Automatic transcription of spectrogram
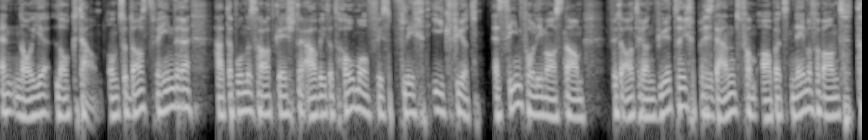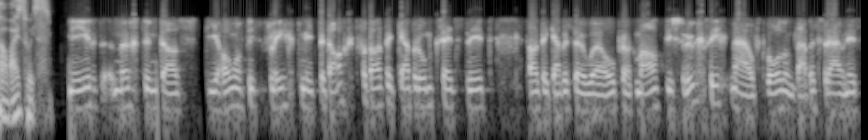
ein neuer Lockdown. Und um das zu verhindern, hat der Bundesrat gestern auch wieder die Homeoffice-Pflicht eingeführt. Eine sinnvolle Maßnahme für Adrian Wüthrich, Präsident vom Arbeitnehmerverband Travail Suisse. Wir möchten, dass die Homeoffice-Pflicht mit Bedacht von den Arbeitgebern umgesetzt wird. Die Arbeitgeber sollen auch pragmatisch Rücksicht nehmen auf die Wohl- und Lebensverhältnisse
